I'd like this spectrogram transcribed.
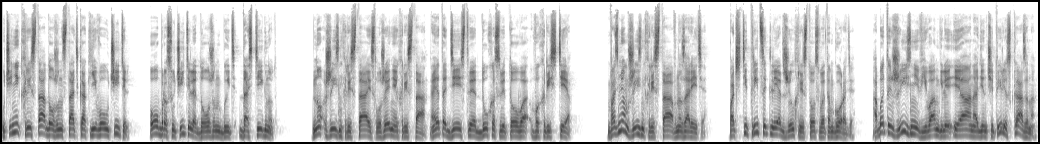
Ученик Христа должен стать как его учитель. Образ учителя должен быть достигнут. Но жизнь Христа и служение Христа – это действие Духа Святого во Христе. Возьмем жизнь Христа в Назарете – Почти 30 лет жил Христос в этом городе. Об этой жизни в Евангелии Иоанна 1.4 сказано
